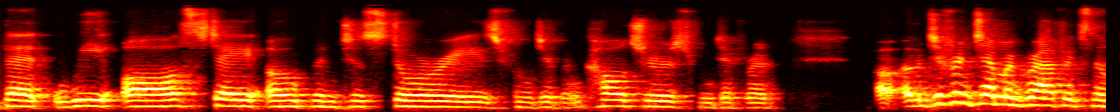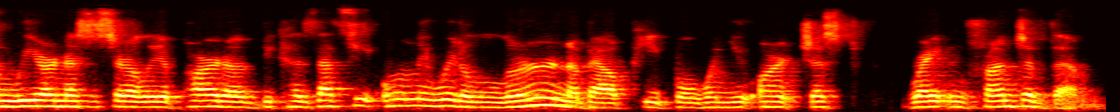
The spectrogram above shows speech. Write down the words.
that we all stay open to stories from different cultures, from different uh, different demographics than we are necessarily a part of because that's the only way to learn about people when you aren't just right in front of them.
